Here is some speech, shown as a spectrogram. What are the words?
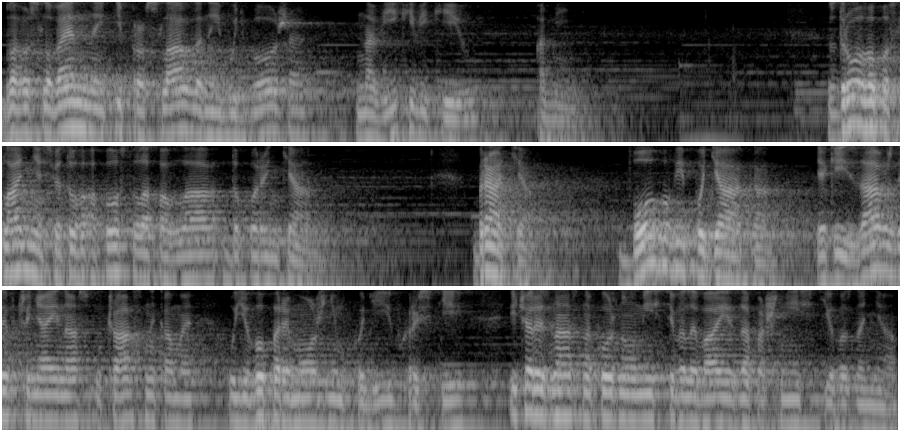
Благословенний і прославлений будь Боже на віки віків. Амінь. З другого послання святого апостола Павла до Коринтян. Браття, Богові подяка, який завжди вчиняє нас учасниками у Його переможнім ході в Христі і через нас на кожному місці виливає запашність Його знання.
